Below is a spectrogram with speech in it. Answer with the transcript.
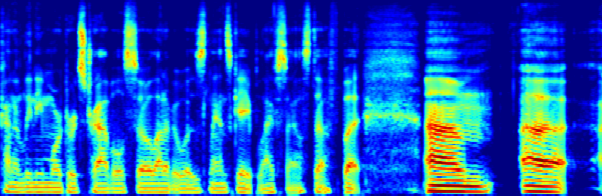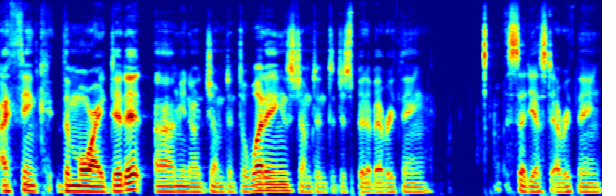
kind of leaning more towards travel. So a lot of it was landscape, lifestyle stuff. But um, uh, I think the more I did it, um, you know, jumped into weddings, jumped into just a bit of everything, said yes to everything.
